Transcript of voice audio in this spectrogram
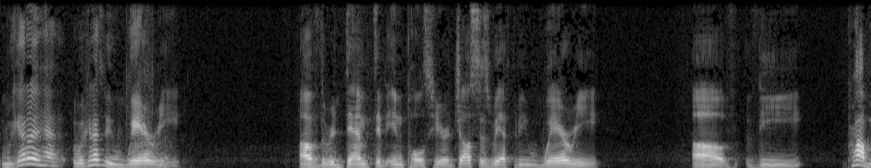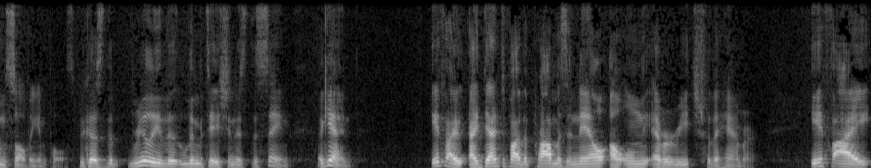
we gotta have we gotta have to be wary of the redemptive impulse here, just as we have to be wary of the problem solving impulse because the, really the limitation is the same. Again, if I identify the problem as a nail, I'll only ever reach for the hammer. If I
